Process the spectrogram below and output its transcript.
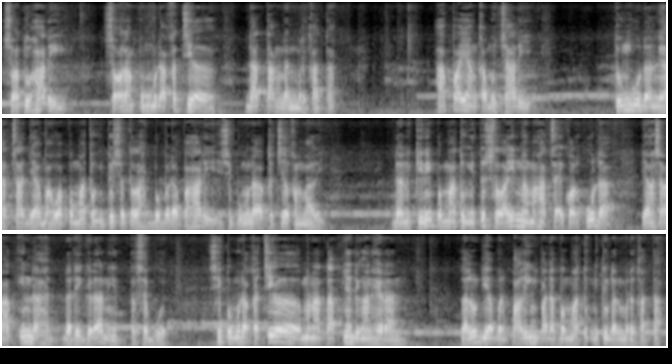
Suatu hari, seorang pemuda kecil datang dan berkata, "Apa yang kamu cari?" Tunggu dan lihat saja bahwa pematung itu setelah beberapa hari si pemuda kecil kembali. Dan kini pematung itu selain memahat seekor kuda yang sangat indah dari granit tersebut, si pemuda kecil menatapnya dengan heran. Lalu dia berpaling pada pematung itu dan berkata,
